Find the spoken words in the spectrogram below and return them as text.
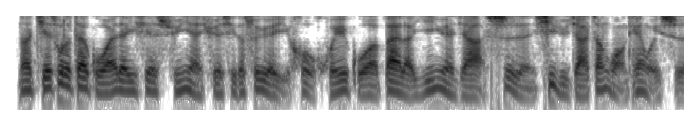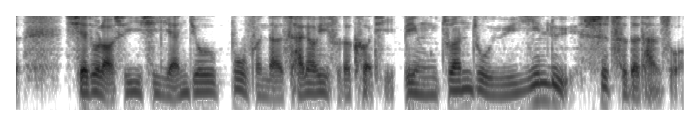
那结束了在国外的一些巡演学习的岁月以后，回国拜了音乐家、诗人、戏剧家张广天为师，协助老师一起研究部分的材料艺术的课题，并专注于音律、诗词的探索。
